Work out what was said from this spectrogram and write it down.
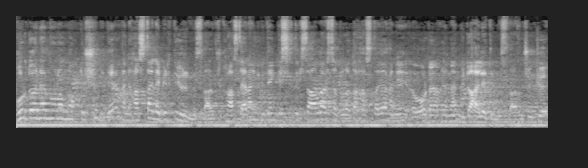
Burada önemli olan nokta şu bir de hani hastayla birlikte yürünmesi lazım. Çünkü hasta herhangi bir dengesizlik sağlarsa burada hastaya hani orada hemen müdahale edilmesi lazım. Çünkü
